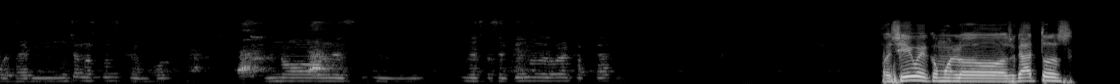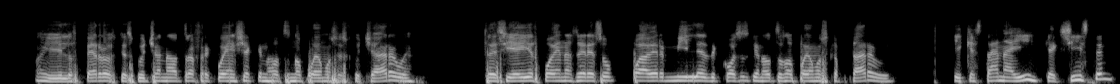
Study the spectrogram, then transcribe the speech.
pues hay muchas más cosas que a lo mejor no nues- mm, nuestros sentidos no lo logran captar. Pues sí, güey, como los gatos y los perros que escuchan a otra frecuencia que nosotros no podemos escuchar, güey. Entonces, si ellos pueden hacer eso, puede haber miles de cosas que nosotros no podemos captar, güey. Y que están ahí, que existen,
